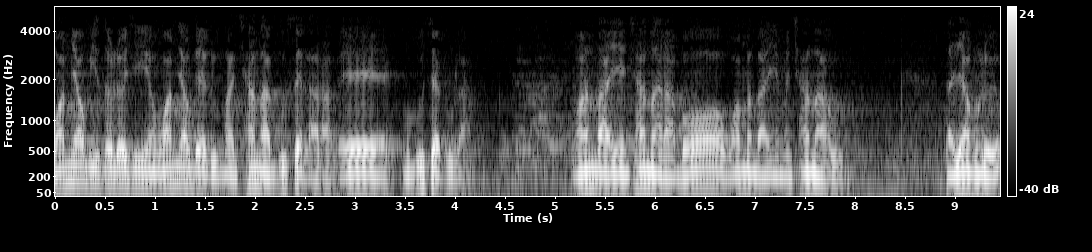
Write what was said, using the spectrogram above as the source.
ဝမ်းမြောက်ပြီဆိုလို့ရှိရင်ဝမ်းမြောက်တဲ့လူမှချမ်းသာကူးဆက်လာတာပဲမကူးဆက်ဘူးလားဝမ်းသာရင်ချမ်းသာတာပေါ့ဝမ်းမသာရင်မချမ်းသာဘူးဒါကြောင့်မလို့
